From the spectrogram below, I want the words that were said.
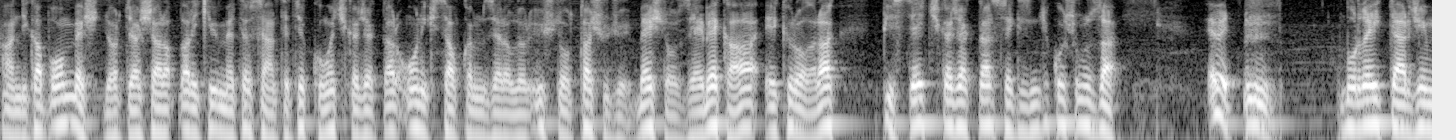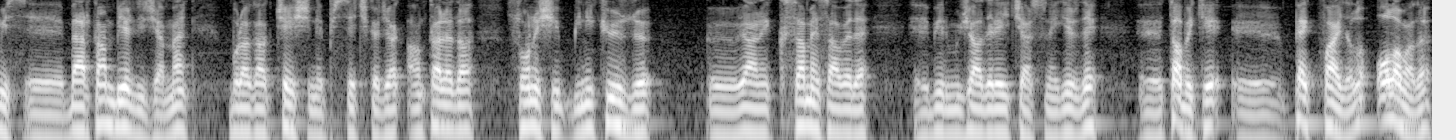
Handikap 15. 4 yaşlı Araplar 2000 metre sentetik kuma çıkacaklar. 12 safkanımız yer alıyor. 3 dol taş ucu, 5 dol ZBK ekür olarak piste çıkacaklar 8. koşumuzda. Evet burada ilk tercihimiz e, Bertan 1 diyeceğim ben. Burak Akça eşliğinde piste çıkacak. Antalya'da son işi 1200'dü. E, yani kısa mesafede e, bir mücadele içerisine girdi e, tabii ki e, pek faydalı olamadı.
